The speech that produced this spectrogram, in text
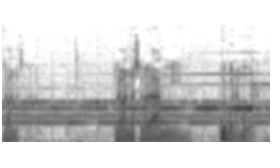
Una banda sonora. Una banda sonora muy, muy buena, muy buena.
